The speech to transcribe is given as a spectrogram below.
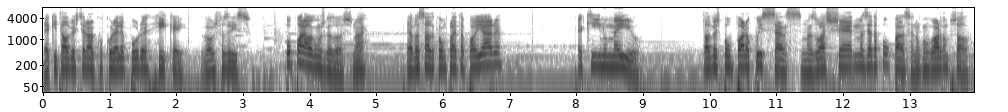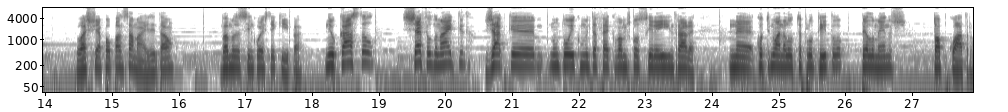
Aqui talvez tirar o Cucurella por Hickey. Vamos fazer isso. Poupar alguns jogadores, não é? Avançado completo apoiar aqui no meio. Talvez poupar o Quisense, mas eu acho que é demasiada poupança, não concordam pessoal? Eu acho que é poupança a mais, então vamos assim com esta equipa. Newcastle, Sheffield United, já que não estou aí com muita fé que vamos conseguir aí entrar, na, continuar na luta pelo título, pelo menos top 4,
